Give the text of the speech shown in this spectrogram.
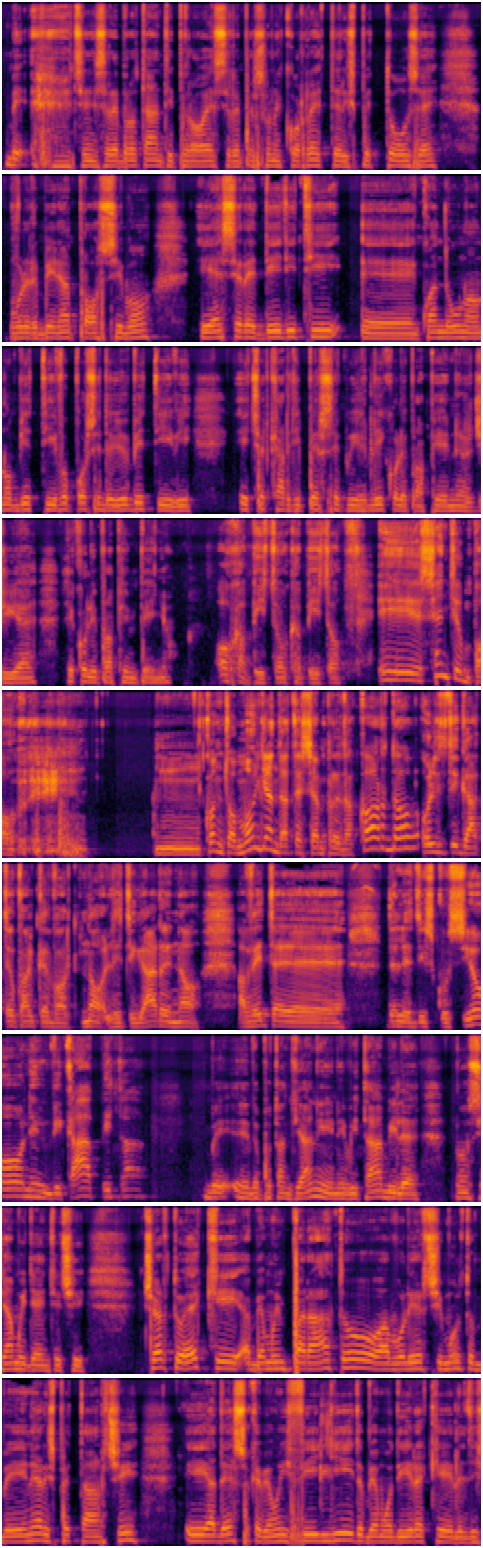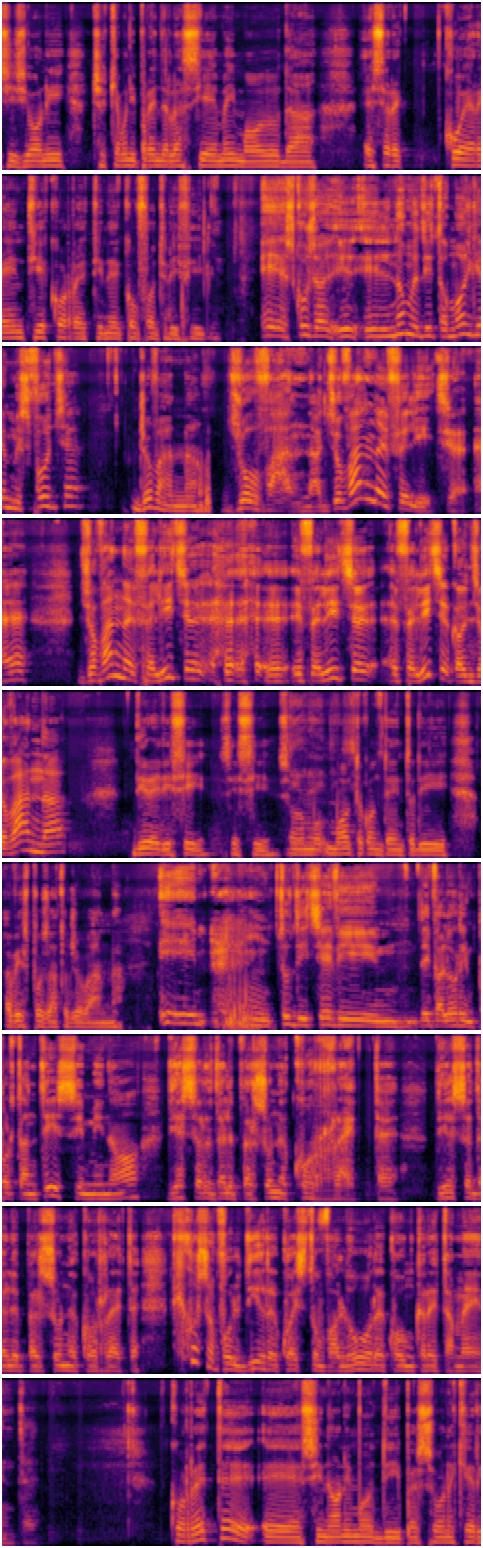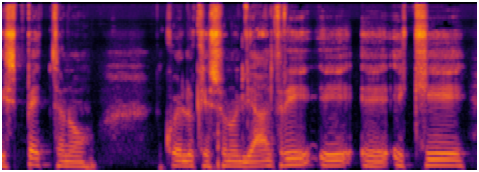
Beh, ce ne sarebbero tanti, però essere persone corrette, rispettose, volere bene al prossimo e essere dediti eh, quando uno ha un obiettivo, porsi degli obiettivi e cercare di perseguirli con le proprie energie e con il proprio impegno. Ho capito, ho capito. E senti un po', mm, con tua moglie andate sempre d'accordo o litigate qualche volta? No, litigare no. Avete delle discussioni, vi capita? Beh, eh, dopo tanti anni è inevitabile, non siamo identici. Certo è che abbiamo imparato a volerci molto bene, a rispettarci e adesso che abbiamo i figli dobbiamo dire che le decisioni cerchiamo di prenderle assieme in modo da essere coerenti e corretti nei confronti dei figli. E scusa, il, il nome di tua moglie mi sfugge? Giovanna. Giovanna, Giovanna è felice, eh? Giovanna è felice, è felice, è felice con Giovanna? Direi di sì, sì, sì, sono mo- molto sì. contento di aver sposato Giovanna. E tu dicevi dei valori importantissimi, no? Di essere delle persone corrette, di essere delle persone corrette. Che cosa vuol dire questo valore concretamente? Corrette è sinonimo di persone che rispettano quello che sono gli altri e, e, e che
